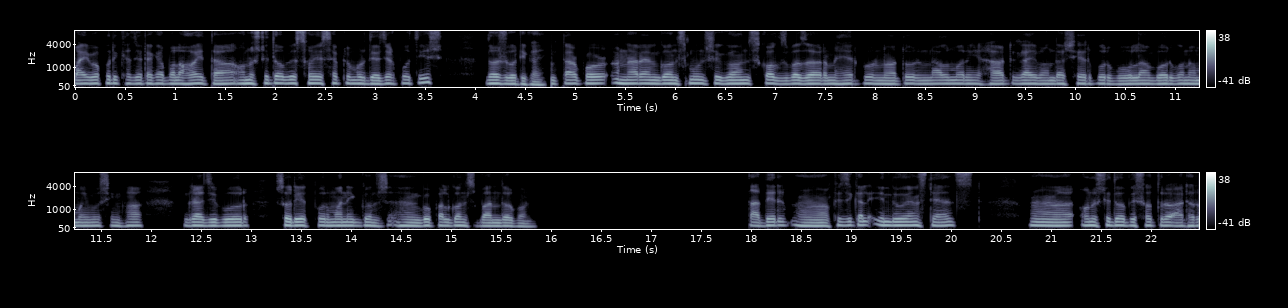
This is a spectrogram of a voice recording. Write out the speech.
ভাইভা পরীক্ষা যেটাকে বলা হয় তা অনুষ্ঠিত হবে ছয় সেপ্টেম্বর ২০২৫ ১০ ঘটিকায়। তারপর নারায়ণগঞ্জ, মুন্সীগঞ্জ কক্সবাজার, মেহেরপুর, নাটোর, লালমনিরহাট, গাইবান্ধা, শেরপুর, ভোলা, বরগুনা, ময়মনসিংহ, গাজীপুর, শরীয়তপুর, মানিকগঞ্জ, গোপালগঞ্জ, বান্দরবন তাদের ফিজিক্যাল এন্ডুরেন্স টেস্ট অনুষ্ঠিত হবে ১৭, ১৮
